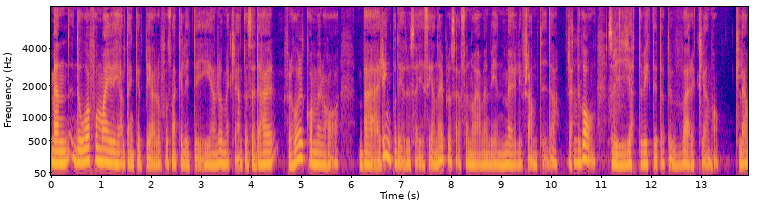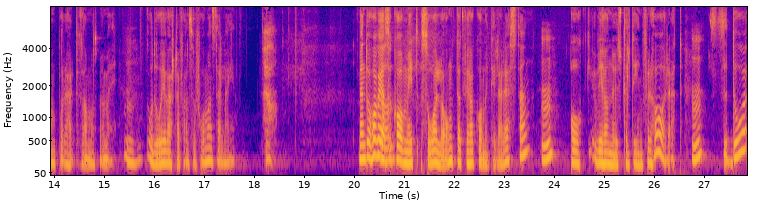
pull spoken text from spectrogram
Men då får man ju helt enkelt begära att få snacka lite i en rum med klienten och säga det här förhöret kommer att ha bäring på det du säger senare i processen och även vid en möjlig framtida rättegång. Så det är jätteviktigt att du verkligen har kläm på det här tillsammans med mig. Och då i värsta fall så får man ställa in. Men då har vi alltså kommit så långt att vi har kommit till arresten. Och vi har nu ställt in förhöret. Så då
